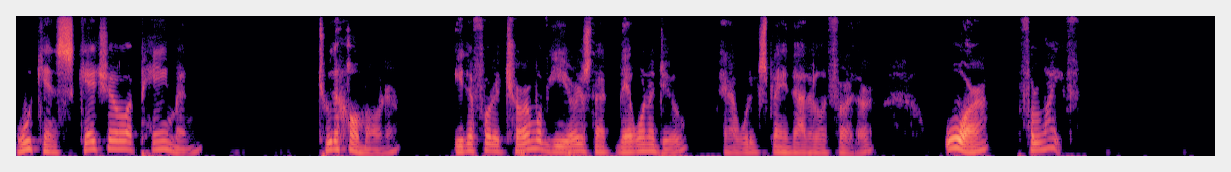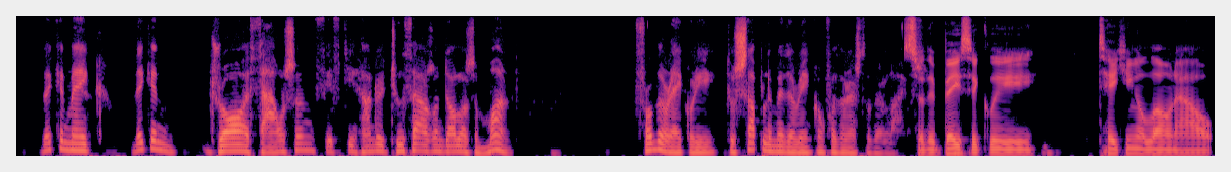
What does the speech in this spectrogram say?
We can schedule a payment to the homeowner, either for a term of years that they want to do, and I will explain that a little further, or for life. They can make, they can draw a thousand, fifteen hundred, two thousand dollars a month from their equity to supplement their income for the rest of their lives. So they're basically taking a loan out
